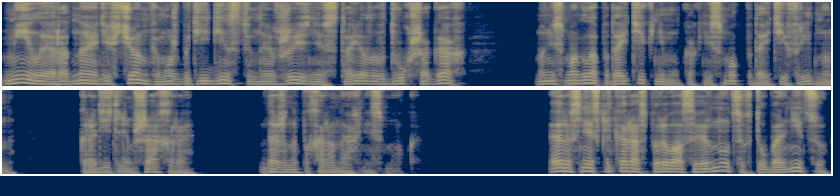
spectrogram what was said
Милая, родная девчонка, может быть, единственная в жизни, стояла в двух шагах, но не смогла подойти к нему, как не смог подойти Фридман к родителям Шахара даже на похоронах не смог. Эрос несколько раз порывался вернуться в ту больницу,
